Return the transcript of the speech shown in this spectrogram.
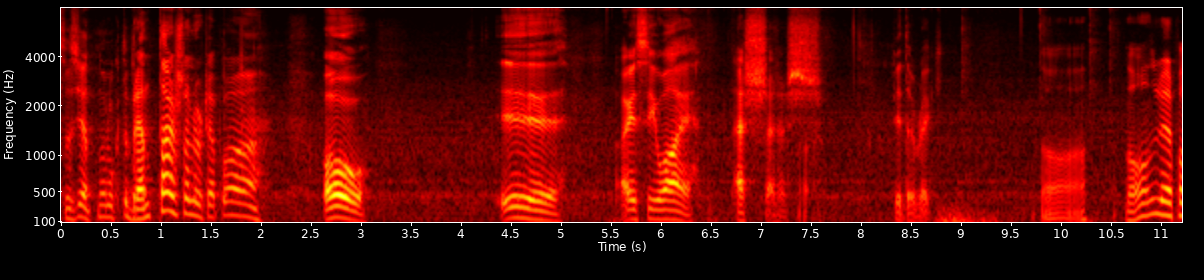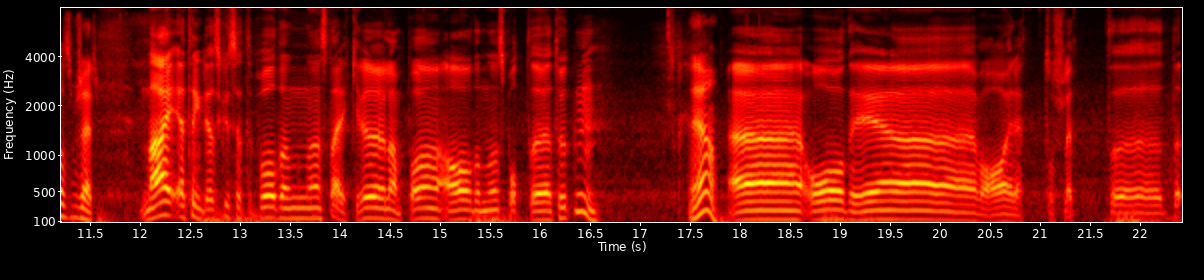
syns jentene noe lukter brent her, så da lurte jeg på Oh. Uh, I see why. Æsj, æsj, æsj. Lite øyeblikk. Nå, nå lurer jeg på hva som skjer. Nei, jeg tenkte jeg skulle sette på den sterkere lampa av denne spottetuten. Ja. Eh, og det var rett og slett eh, det,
